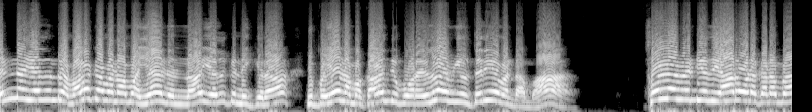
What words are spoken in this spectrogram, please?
என்ன ஏதுன்ற வழக்க வேண்டாமா ஏன் நின்னோம் எதுக்கு நிக்கிறோம்? இப்ப ஏன் நம்ம கலைஞ்சு போறோம்? இதெல்லாம் இவங்களுக்கு தெரிய வேண்டாமா? சொல்ல வேண்டியது யாரோட கடமை?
